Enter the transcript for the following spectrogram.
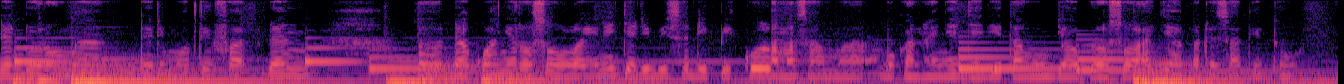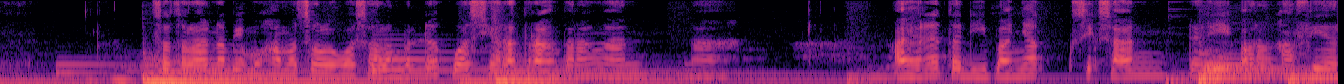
dan dorongan dari motivat dan e, dakwahnya Rasulullah ini jadi bisa dipikul sama-sama bukan hanya jadi tanggung jawab Rasul aja pada saat itu. Setelah Nabi Muhammad SAW berdakwah secara terang-terangan nah akhirnya tadi banyak siksaan dari orang kafir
